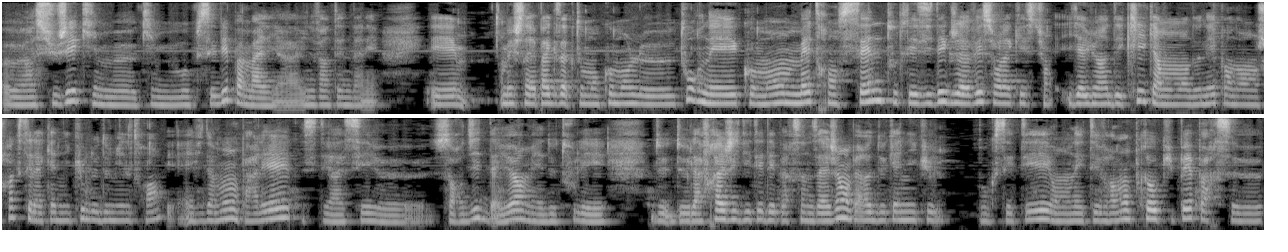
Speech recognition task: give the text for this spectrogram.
un sujet qui qui m'obsédait pas mal il y a une vingtaine d'années. Et mais je savais pas exactement comment le tourner, comment mettre en scène toutes les idées que j'avais sur la question. Il y a eu un déclic à un moment donné pendant, je crois que c'était la canicule de 2003. évidemment, on parlait, c'était assez euh, sordide d'ailleurs, mais de tous les, de, de la fragilité des personnes âgées en période de canicule. Donc c'était, on était vraiment préoccupés par ce,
